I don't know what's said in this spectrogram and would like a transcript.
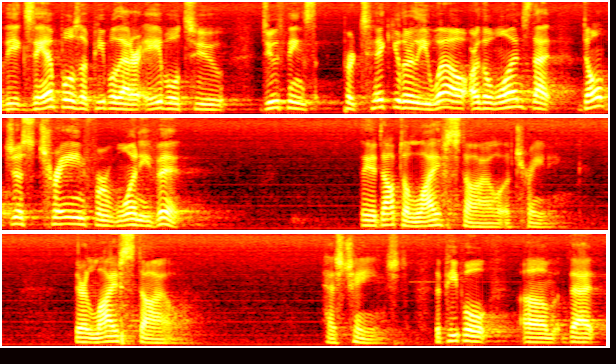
the examples of people that are able to do things particularly well are the ones that don't just train for one event, they adopt a lifestyle of training. Their lifestyle has changed. The people um, that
